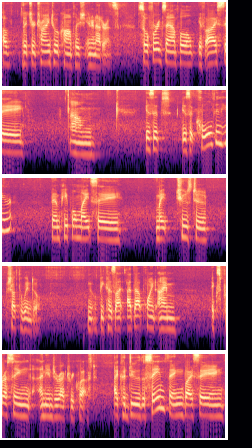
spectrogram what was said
of, that you're trying to accomplish in an utterance. So for example, if I say, um, is, it, is it cold in here? Then people might say, might choose to shut the window. You know, because I, at that point I'm expressing an indirect request. I could do the same thing by saying,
